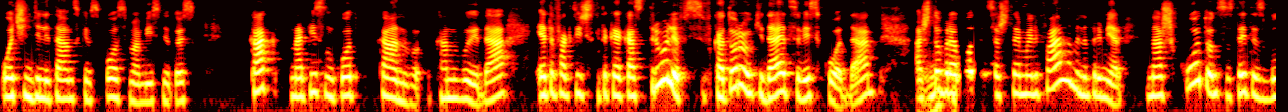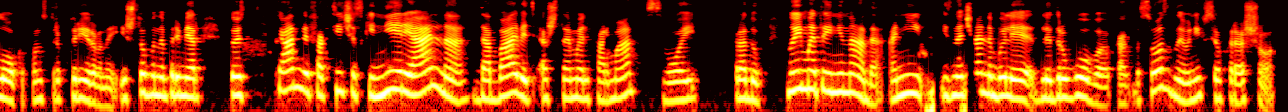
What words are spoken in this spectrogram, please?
очень дилетантским способом объясню. То есть как написан код канвы, канвы, да, это фактически такая кастрюля, в, в которую кидается весь код, да. А mm-hmm. чтобы работать с HTML-файлами, например, наш код, он состоит из блоков, он структурированный. И чтобы, например, то есть канве фактически нереально добавить HTML-формат в свой продукт. Но им это и не надо. Они изначально были для другого как бы созданы, у них все хорошо.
